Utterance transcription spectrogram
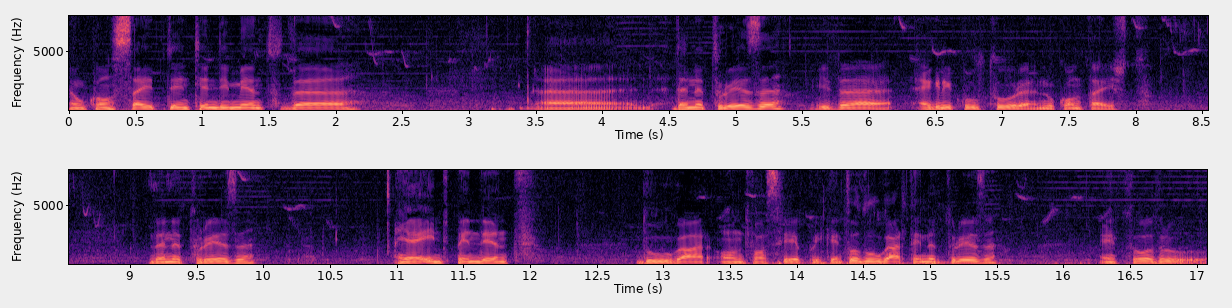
é um conceito de entendimento da, uh, da natureza e da agricultura no contexto da natureza. É independente do lugar onde você aplica. Em todo lugar tem natureza, em todo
